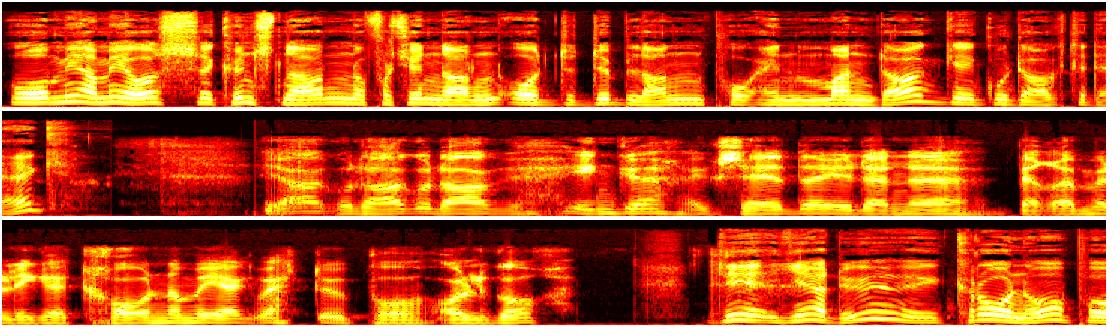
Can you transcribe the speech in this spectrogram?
Og vi har med oss kunstneren og forkynneren Odd Dubland på en mandag. God dag til deg. Ja, god dag, god dag, Inge. Jeg sitter i denne berømmelige krona mi, jeg vet du, på Ålgård. Det gjør du. Krona på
